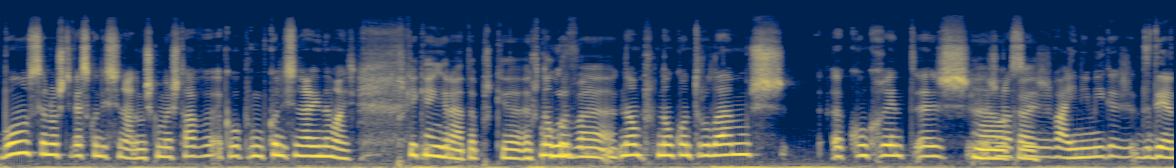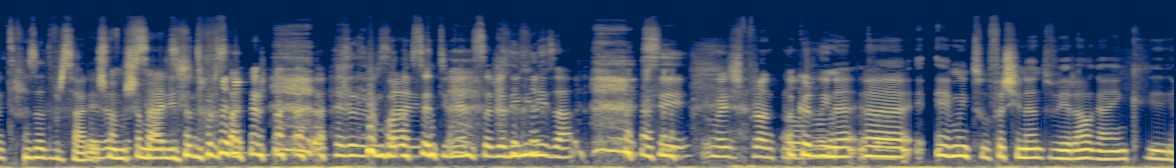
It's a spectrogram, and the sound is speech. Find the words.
bom se eu não estivesse condicionado, mas como eu estava, acabou por me condicionar ainda mais. Porquê que é ingrata? Porque a não curva. Não, porque não controlamos a concorrente, as, Ah, as ok. nossas vai, inimigas de dentro. As adversárias, As vamos chamar de adversárias. adversárias, As embora o sentimento seja de inimizade. Sim, mas pronto. Não, Oh, Carolina, não controlar. ah, é muito fascinante ver alguém que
